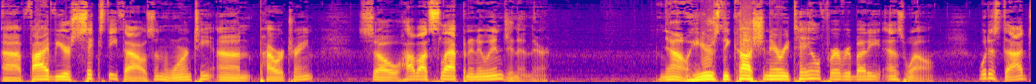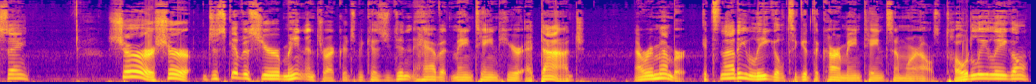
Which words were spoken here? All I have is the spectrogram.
uh, five years, sixty thousand warranty on powertrain. So how about slapping a new engine in there?" Now, here's the cautionary tale for everybody as well. What does Dodge say? Sure, sure. Just give us your maintenance records because you didn't have it maintained here at Dodge. Now remember, it's not illegal to get the car maintained somewhere else. Totally legal,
